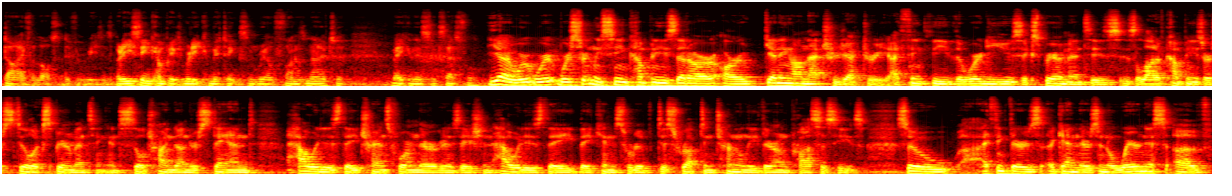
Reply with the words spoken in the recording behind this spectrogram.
die for lots of different reasons. But are you seeing companies really committing some real funds now to making this successful? Yeah, we're, we're, we're, certainly seeing companies that are, are getting on that trajectory. I think the, the word you use, experiment, is, is a lot of companies are still experimenting and still trying to understand how it is they transform their organization, how it is they, they can sort of disrupt internally their own processes. So I think there's, again, there's an awareness of,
